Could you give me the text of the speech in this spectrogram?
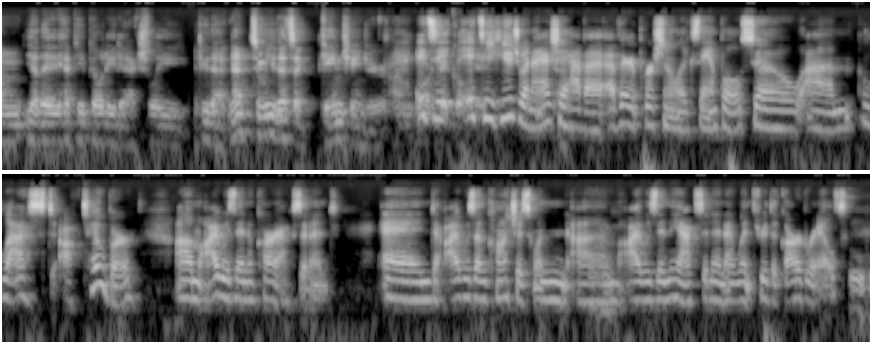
um, yeah, they have the ability to actually do that. And that, to me, that's a game changer. On It's a, it's a huge one. I actually have a, a very personal example. So um, last October, um, I was in a car accident and I was unconscious when um, I was in the accident. I went through the guardrails. Ooh.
